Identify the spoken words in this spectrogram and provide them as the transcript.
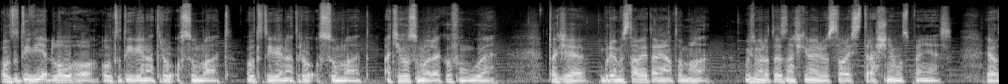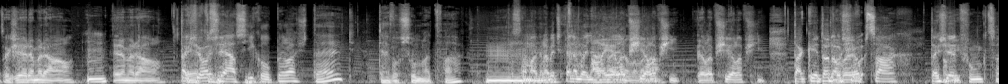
O2 TV je dlouho, O2 TV je na trhu 8 let. O2 TV je na trhu 8 let a těch 8 let jako funguje. Takže budeme stavět tady na tomhle. Už jsme do té značky nainvestovali strašně moc peněz. Jo, takže jedeme dál, hmm. jedeme dál. Takže vlastně já si ji koupil až teď? To je 8 let fakt? Hmm. To samá krabička nebo Ale je lepší a lepší, je lepší a lepší. Tak je to další obsah, takže funkce.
